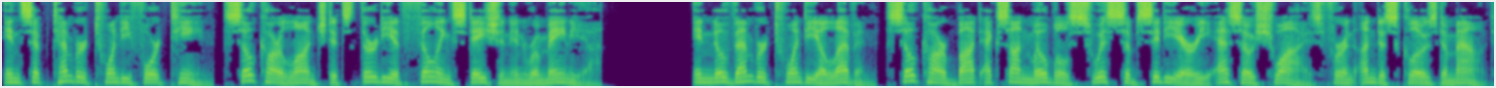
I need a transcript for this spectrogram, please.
In September 2014, SOCAR launched its 30th filling station in Romania. In November 2011, SOCAR bought ExxonMobil's Swiss subsidiary Esso Schweiz for an undisclosed amount.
